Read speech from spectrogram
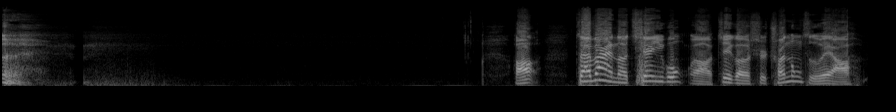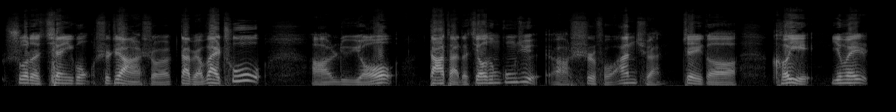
好，在外呢，迁移宫啊，这个是传统紫薇啊说的迁移宫是这样说，代表外出啊、旅游、搭载的交通工具啊是否安全，这个可以，因为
